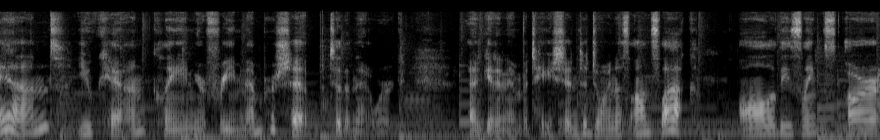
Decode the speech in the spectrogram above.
and you can claim your free membership to the network and get an invitation to join us on Slack. All of these links are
